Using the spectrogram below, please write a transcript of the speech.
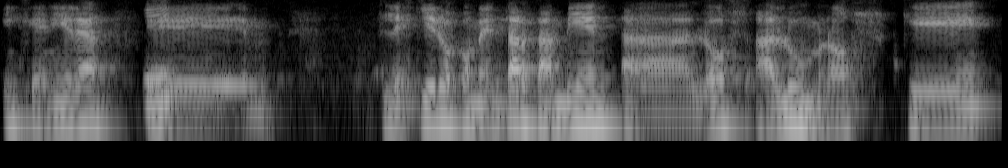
Ingeniera, eh, les quiero comentar también a los alumnos que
